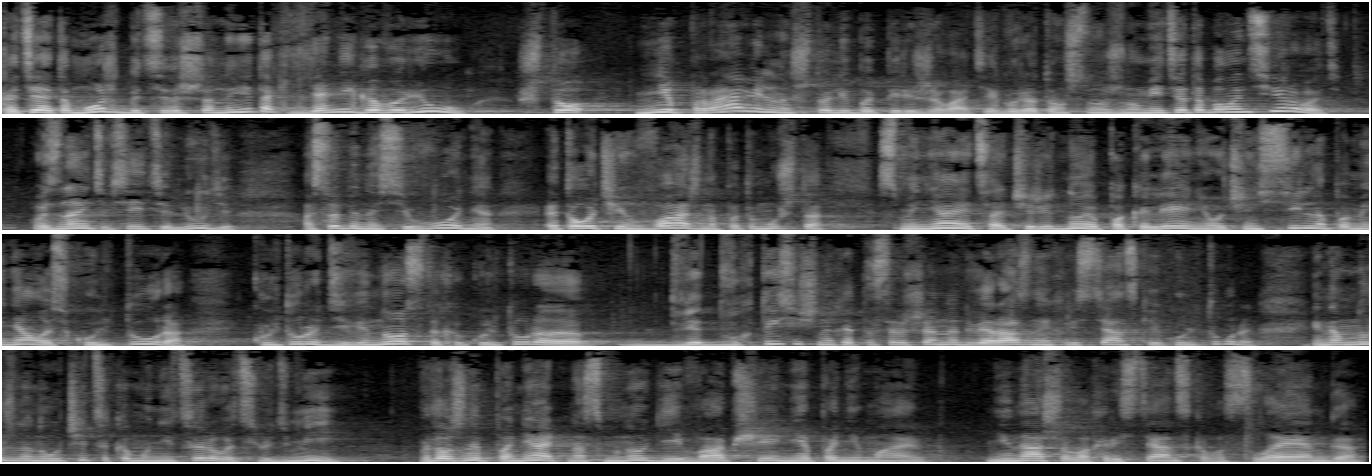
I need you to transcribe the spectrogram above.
Хотя это может быть совершенно не так. Я не говорю, что неправильно что-либо переживать. Я говорю о том, что нужно уметь это балансировать. Вы знаете, все эти люди, особенно сегодня, это очень важно, потому что сменяется очередное поколение, очень сильно поменялась культура. Культура 90-х и культура 2000-х — это совершенно две разные христианские культуры. И нам нужно научиться коммуницировать с людьми. Вы должны понять, нас многие вообще не понимают. Ни нашего христианского сленга,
